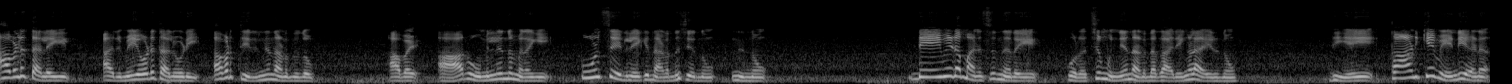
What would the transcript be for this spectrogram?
അവളുടെ തലയിൽ അരുമയോടെ തലോടി അവർ തിരിഞ്ഞു നടന്നതും അവൾ ആ റൂമിൽ നിന്നും ഇറങ്ങി പൂൾ സൈഡിലേക്ക് നടന്നു ചെന്നു നിന്നു. ദേവിയുടെ മനസ്സ് നിറയെ കുറച്ചു മുന്നേ നടന്ന കാര്യങ്ങളായിരുന്നു. ദിയയെ കാണിക്കാൻ വേണ്ടിയാണ്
